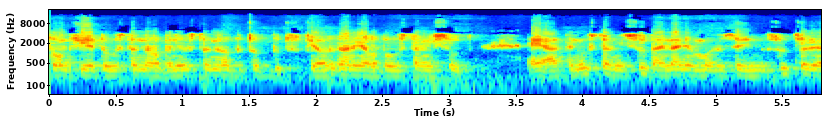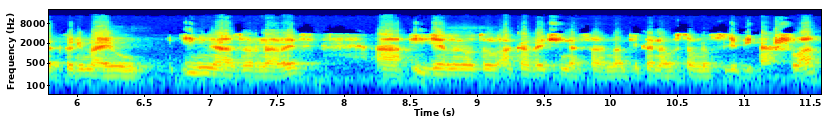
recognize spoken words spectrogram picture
tom, či je to ústavné alebo neústavné, lebo to budú tie orgány alebo ústavný súd. E, a ten ústavný súd aj na ňom môžu sedieť súdcovia, ktorí majú iný názor na vec a ide len o to, aká väčšina sa napríklad na ústavnom súde by našla, e,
